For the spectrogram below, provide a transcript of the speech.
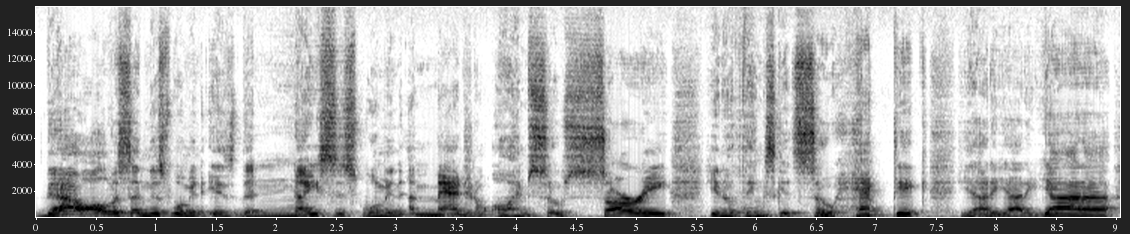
now all of a sudden this woman is the nicest woman imaginable. Oh, I'm so sorry. You know, things get so hectic, yada, yada, yada.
